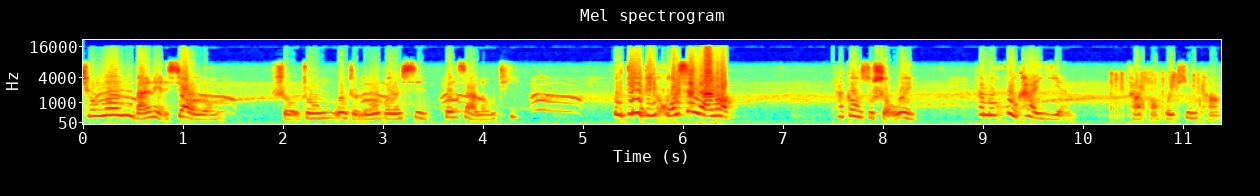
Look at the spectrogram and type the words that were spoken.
琼恩满脸笑容，手中握着罗伯的信，奔下楼梯。我弟弟活下来了。他告诉守卫，他们互看一眼。他跑回厅堂。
